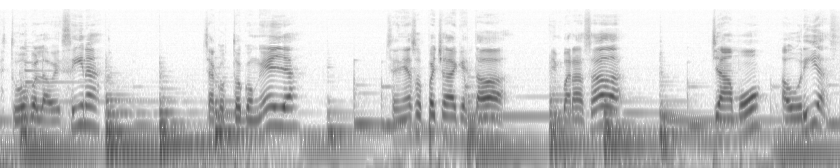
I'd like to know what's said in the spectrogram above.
Estuvo con la vecina, se acostó con ella, tenía sospecha de que estaba embarazada, llamó a Urias,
